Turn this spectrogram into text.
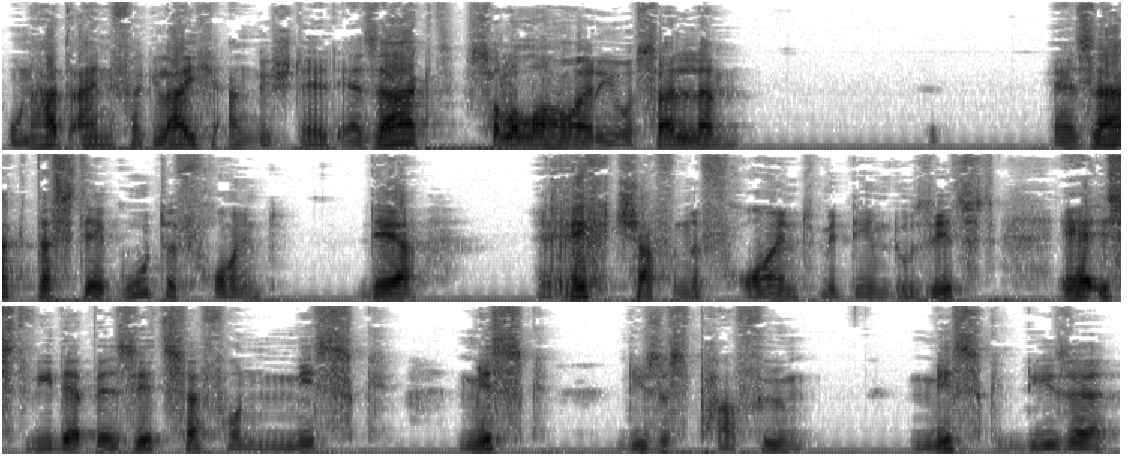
Und hat einen Vergleich angestellt. Er sagt, sallallahu alaihi wasallam, er sagt, dass der gute Freund, der rechtschaffene Freund, mit dem du sitzt, er ist wie der Besitzer von Misk. Misk, dieses Parfüm. Misk, dieser,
